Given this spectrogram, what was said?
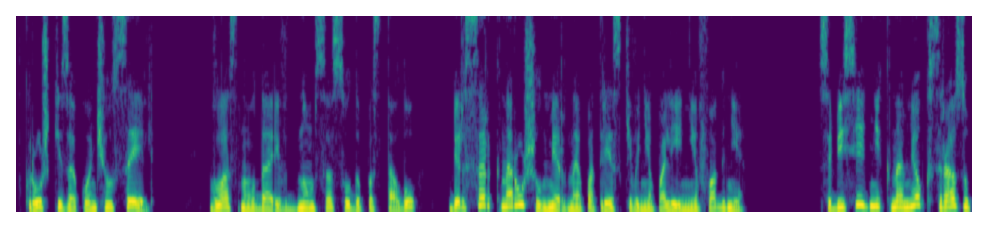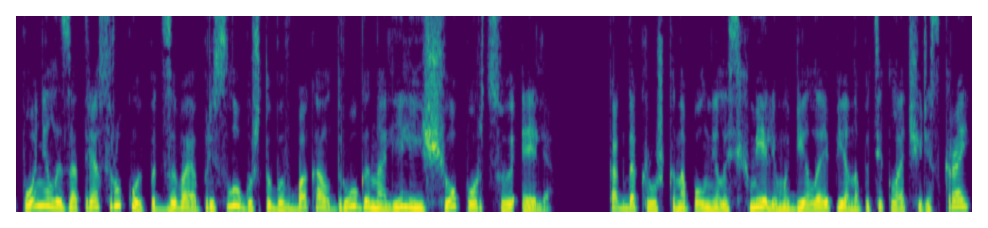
В кружке закончился эль. Властно ударив дном сосуда по столу, берсерк нарушил мерное потрескивание поленьев в огне. Собеседник намек сразу понял и затряс рукой, подзывая прислугу, чтобы в бокал друга налили еще порцию эля. Когда кружка наполнилась хмелем и белая пена потекла через край,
